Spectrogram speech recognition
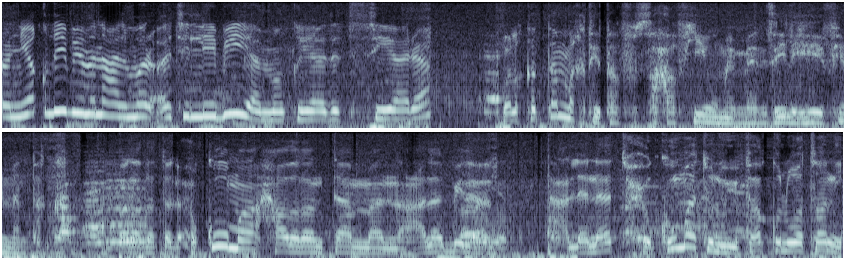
قرار يقضي بمنع المرأة الليبية من قيادة السيارة. ولقد تم اختطاف الصحفي من منزله في منطقة. فرضت الحكومة حظرا تاما على البلاد أعلنت حكومة الوفاق الوطني.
